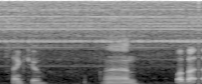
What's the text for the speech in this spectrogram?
Thank you, and bye bye.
